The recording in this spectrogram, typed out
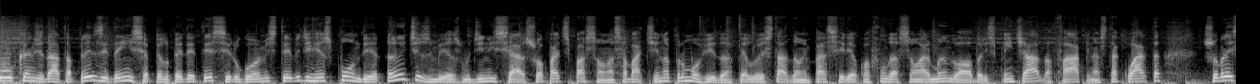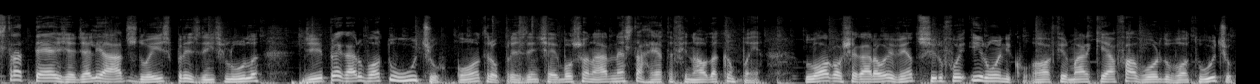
O candidato à presidência pelo PDT, Ciro Gomes, teve de responder antes mesmo de iniciar sua participação na sabatina promovida pelo Estadão em parceria com a Fundação Armando Álvares Penteado, a FAP, nesta quarta, sobre a estratégia de aliados do ex-presidente Lula de pregar o voto útil contra o presidente Jair Bolsonaro nesta reta final da campanha. Logo ao chegar ao evento, Ciro foi irônico ao afirmar que é a favor do voto útil,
